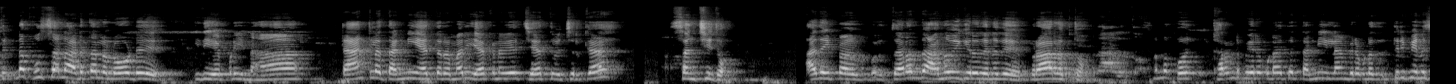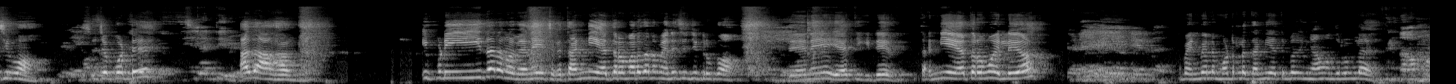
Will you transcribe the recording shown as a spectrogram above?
திட்டினா புதுசான அடுத்தால லோடு இது எப்படின்னா டேங்க்ல தண்ணி ஏற்றுற மாதிரி ஏற்கனவே சேர்த்து வச்சிருக்க சஞ்சிதம். அதை இப்போ திறந்து அனுபவிக்கிறது என்னது? பிராரத்தம். நம்ம கரண்ட் போயிடக்கூடாது தண்ணி இல்லாமல் போயிடக்கூடாது திருப்பி என்ன செய்வோம்? சுவிட்சை போட்டு. அது ஆகாது. இப்படி தான் நம்ம வினைய வச்சுக்க தண்ணி ஏற்றுற மாதிரி தான் நம்ம என்ன செஞ்சுட்டு இருக்கோம்? வினையை ஏற்றிக்கிட்டே இருக்கும். தண்ணியை ஏற்றுறோமோ இல்லையோ? அப்போ இனிமேல் மோட்டரில் தண்ணி ஏற்றும் போது ஞாபகம் வந்துடும்ல ஆமா.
